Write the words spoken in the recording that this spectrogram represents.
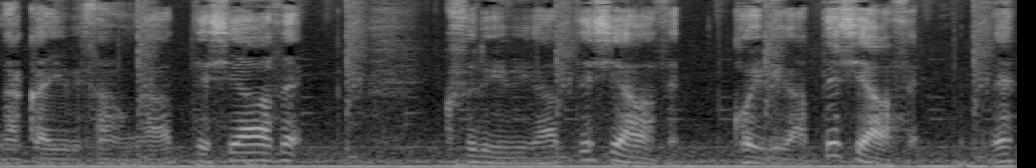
中指さんがあって幸せ薬指があって幸せ小指があって幸せね、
